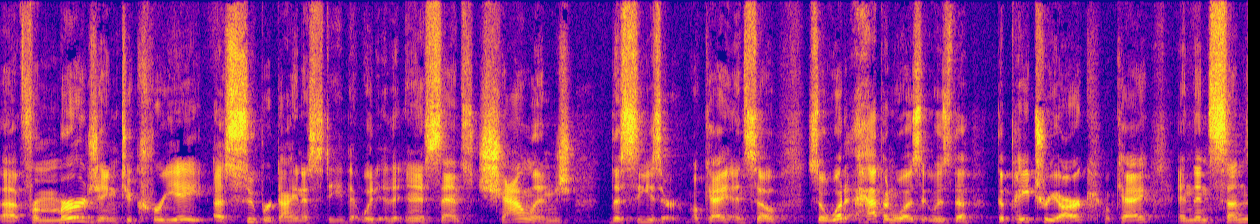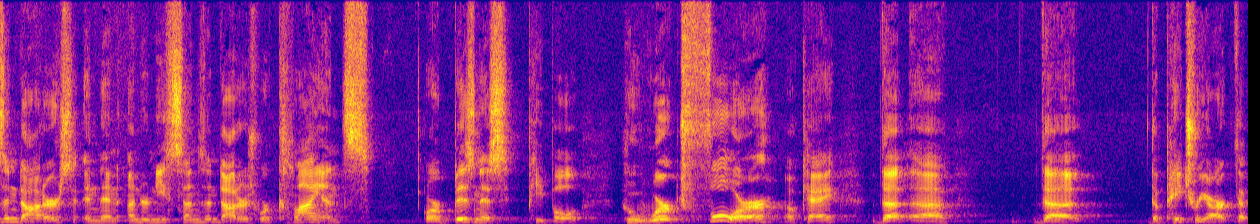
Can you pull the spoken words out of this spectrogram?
uh, from merging to create a super dynasty that would, in a sense, challenge the Caesar, okay? And so, so what happened was it was the, the patriarch, okay, and then sons and daughters, and then underneath sons and daughters were clients or business people who worked for, okay, the, uh, the the patriarch, the,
